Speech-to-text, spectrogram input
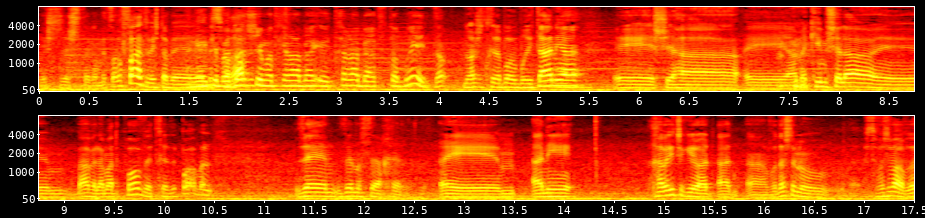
ויש אותה גם בצרפת, ויש אותה בספרד. אני הייתי בטוח שהיא התחילה בארצות הברית. לא, תנועה שהתחילה פה בבריטניה, אה, שהמקים שלה אה, בא ולמד פה והתחיל את זה פה, אבל זה נושא אחר. אה, אני חייב להגיד שכאילו, העבודה שלנו, בסופו של דבר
